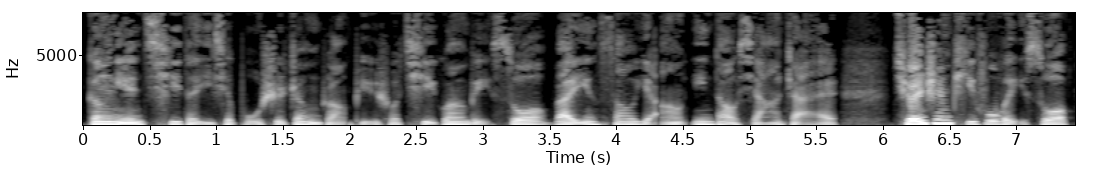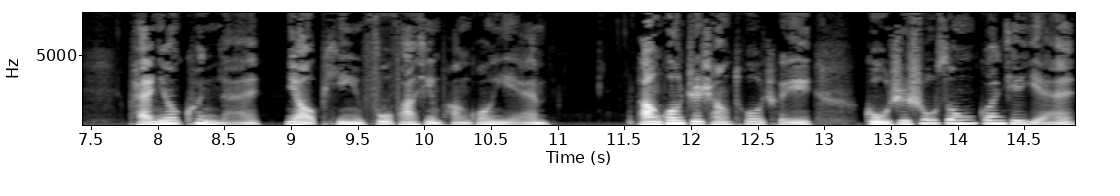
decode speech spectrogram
更年期的一些不适症状，比如说器官萎缩、外阴瘙痒、阴道狭窄、全身皮肤萎缩、排尿困难、尿频、复发性膀胱炎、膀胱直肠脱垂、骨质疏松、关节炎，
